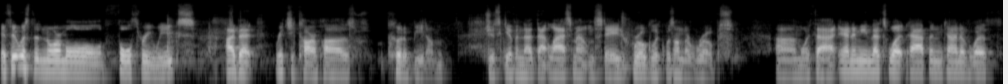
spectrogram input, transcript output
If it was the normal full three weeks, I bet Richie Carapaz could have beat him just given that that last mountain stage, Roglic was on the ropes um, with that. And I mean, that's what happened kind of with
